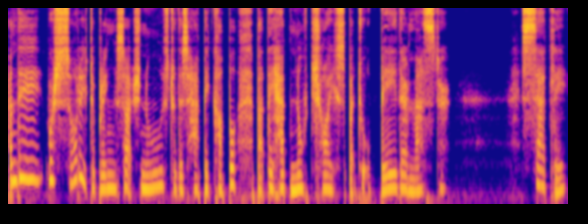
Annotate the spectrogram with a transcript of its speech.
and they were sorry to bring such news to this happy couple, but they had no choice but to obey their master. Sadly,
